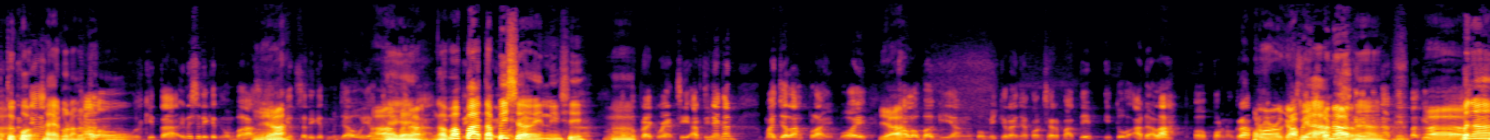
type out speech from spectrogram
itu kok saya kurang kalau kita ini sedikit ngebahas Ya. sedikit sedikit menjauh ya Ah, ya, ya, benar. nggak apa-apa, tapi se ini sih. Nah, Hmm. satu frekuensi. Artinya kan majalah Playboy Ya. kalau bagi yang pemikirannya konservatif itu adalah eh, pornografi. Pornografi, Ya, benar. Diskriminatif bagi eh, Benar.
